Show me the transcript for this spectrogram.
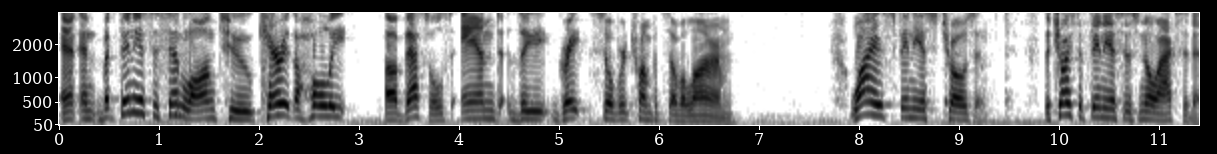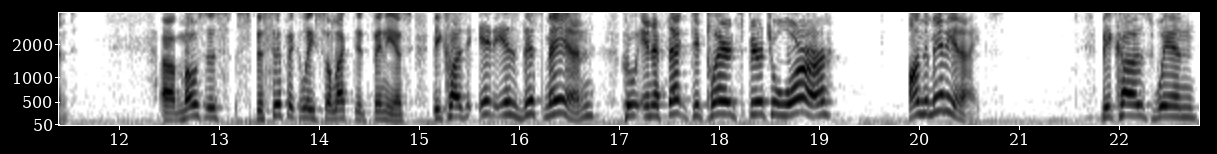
And, and, but Phineas is sent along to carry the holy uh, vessels and the great silver trumpets of alarm. Why is Phineas chosen? The choice of Phineas is no accident. Uh, Moses specifically selected Phineas because it is this man who, in effect, declared spiritual war on the Midianites. Because when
